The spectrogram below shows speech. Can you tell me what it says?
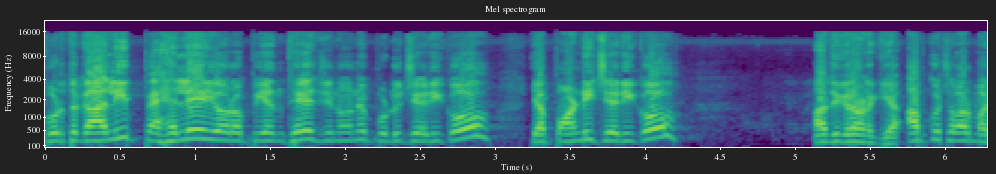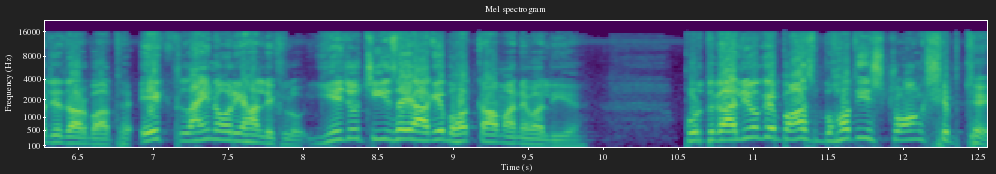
पुर्तगाली पहले यूरोपियन थे जिन्होंने पुडुचेरी को या पौंडीचेरी को अधिग्रहण किया। अब कुछ और मज़ेदार बात है। एक लाइन और यहाँ लिख लो। ये जो चीज़ है आगे बहुत काम आने वाली है। पुर्तगालियों के पास बहुत ही स्ट्रांग शिप थे।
